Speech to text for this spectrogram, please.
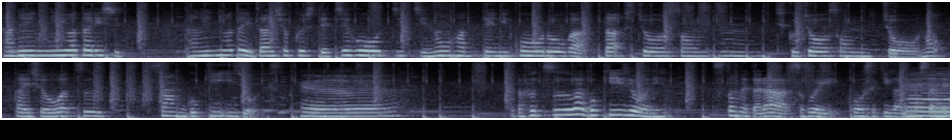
多年にわたりし多年にわたり在職して地方自治の発展に功労があった市町村うん。市区町村長の対象は通算5期以上です。へだから普通は5期以上に勤めたらすごい功績がありましたねっ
